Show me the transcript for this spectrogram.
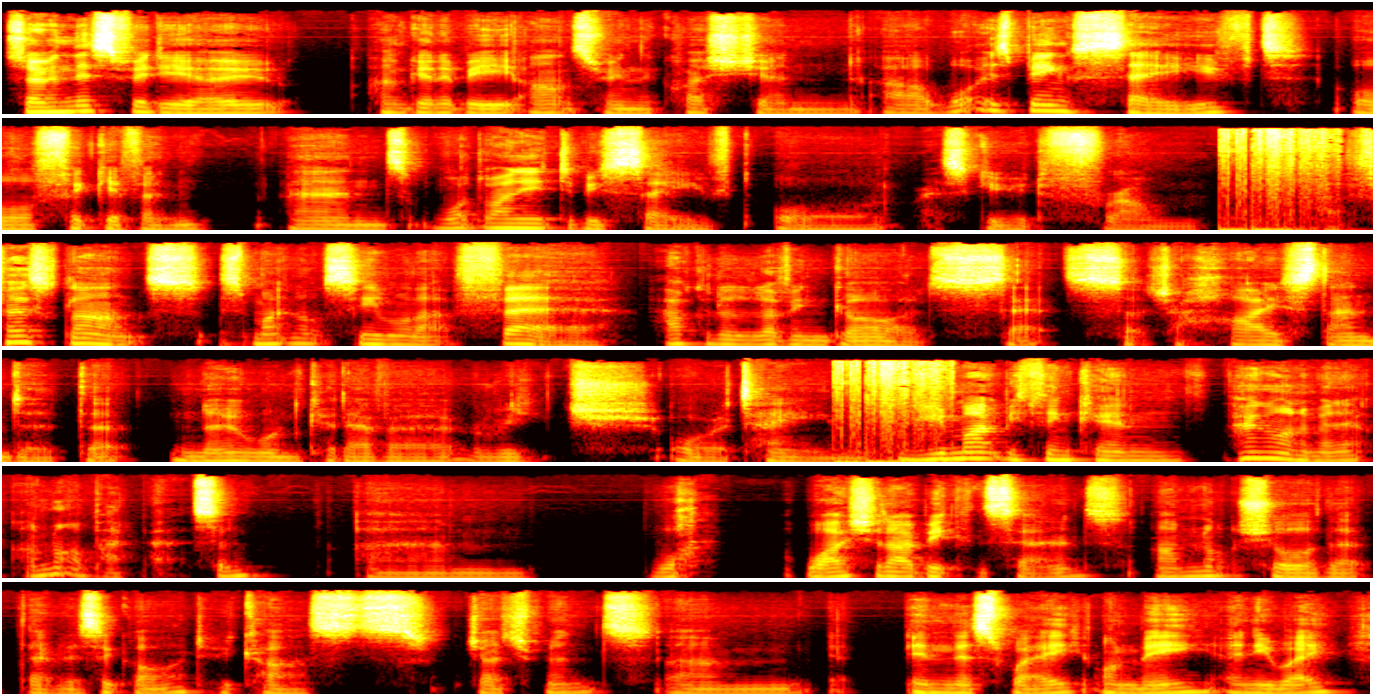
So in this video, I'm going to be answering the question, uh, what is being saved or forgiven and what do I need to be saved or rescued from? At first glance, this might not seem all that fair. How could a loving God set such a high standard that no one could ever reach or attain? You might be thinking, hang on a minute, I'm not a bad person. Um, what? Why should I be concerned? I'm not sure that there is a God who casts judgment um, in this way on me, anyway.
